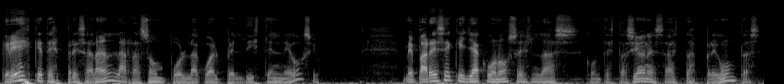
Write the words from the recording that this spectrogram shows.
¿Crees que te expresarán la razón por la cual perdiste el negocio? Me parece que ya conoces las contestaciones a estas preguntas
